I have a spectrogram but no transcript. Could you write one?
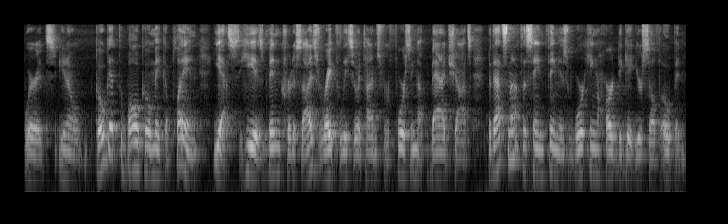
where it's, you know, go get the ball, go make a play. And yes, he has been criticized, rightfully so at times, for forcing up bad shots, but that's not the same thing as working hard to get yourself open.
